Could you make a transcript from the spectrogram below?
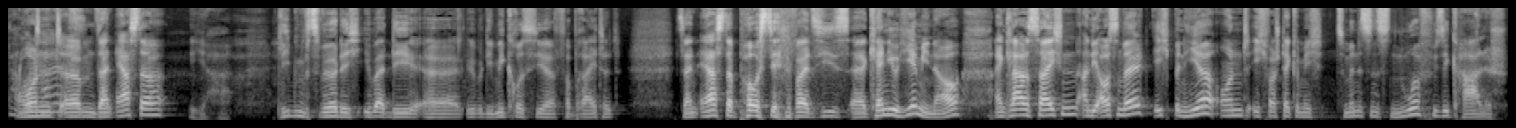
Und Lauthals? ähm, sein erster, ja, liebenswürdig über die, äh, über die Mikros hier verbreitet. Sein erster Post jedenfalls hieß äh, Can you hear me now? Ein klares Zeichen an die Außenwelt. Ich bin hier und ich verstecke mich zumindest nur physikalisch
